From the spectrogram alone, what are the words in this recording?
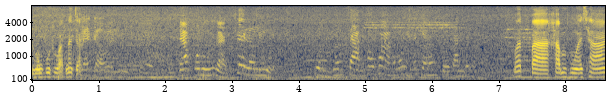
หลวงปู่ทวดน่าจานเข้าว่าเขาเห็นนักเรียนเกิดกันเลยวัดป่าคำหัวช้าง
